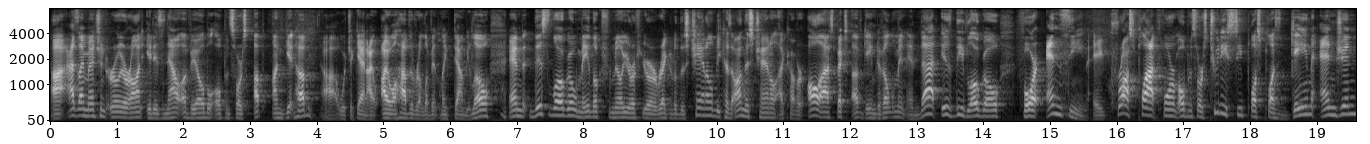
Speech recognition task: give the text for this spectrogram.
Uh, as I mentioned earlier on, it is now available open source up on GitHub uh, which again, I, I, will have the relevant link down below. And this logo may look familiar if you're a regular to this channel, because on this channel, I cover all aspects of game development, and that is the logo for nCine, a cross-platform open source 2D C++ game engine.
